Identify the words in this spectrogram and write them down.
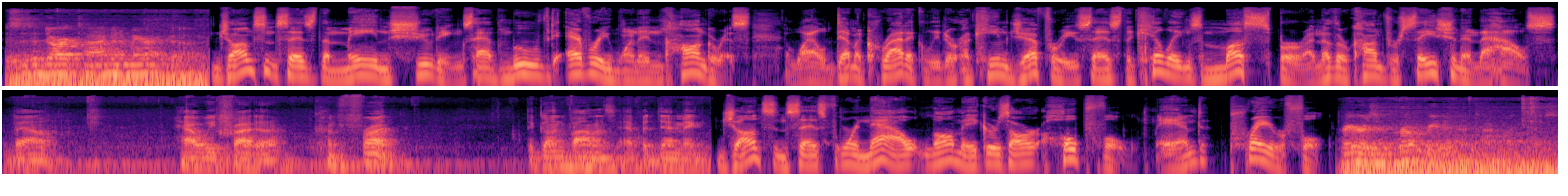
This is a dark time in America. Johnson says the Maine shootings have moved everyone in Congress, while Democratic leader Hakeem Jeffries says the killings must spur another conversation in the House. About how we try to confront the gun violence epidemic. Johnson says for now, lawmakers are hopeful and prayerful. Prayer is appropriate at a time like this,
